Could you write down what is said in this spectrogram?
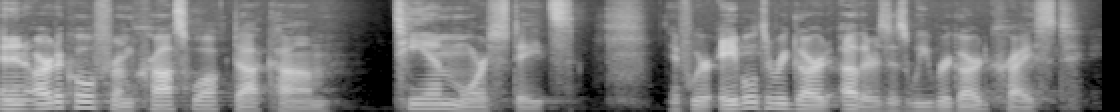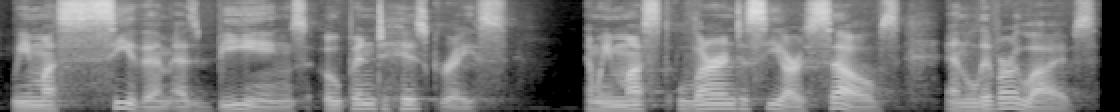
In an article from crosswalk.com, T.M. Moore states if we're able to regard others as we regard Christ, we must see them as beings open to His grace, and we must learn to see ourselves and live our lives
